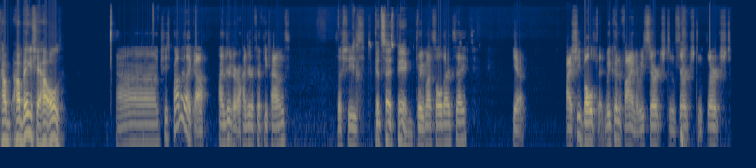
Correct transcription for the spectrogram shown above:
How how big is she? How old? Um, she's probably like a hundred or 150 pounds. So she's Good sized pig. three months old, I'd say. Yeah. Uh, she bolted. We couldn't find her. We searched and searched and searched.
